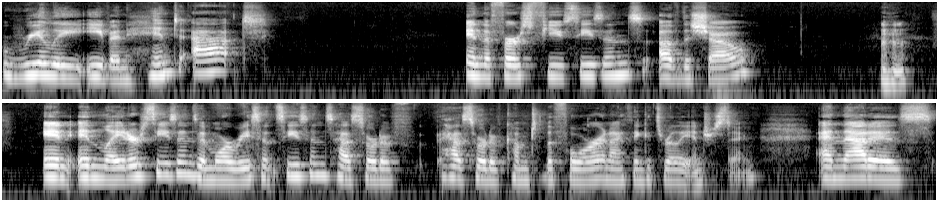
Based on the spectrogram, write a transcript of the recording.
really even hint at in the first few seasons of the show Mhm. in in later seasons and more recent seasons has sort of has sort of come to the fore and i think it's really interesting and that is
